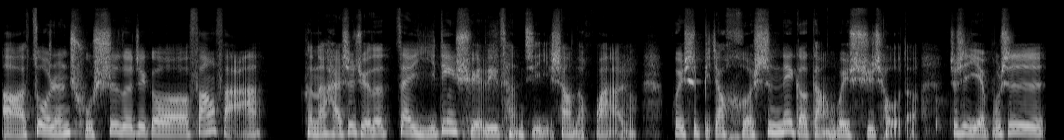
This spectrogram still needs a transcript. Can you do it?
啊做人处事的这个方法，可能还是觉得在一定学历层级以上的话，会是比较合适那个岗位需求的。就是也不是。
